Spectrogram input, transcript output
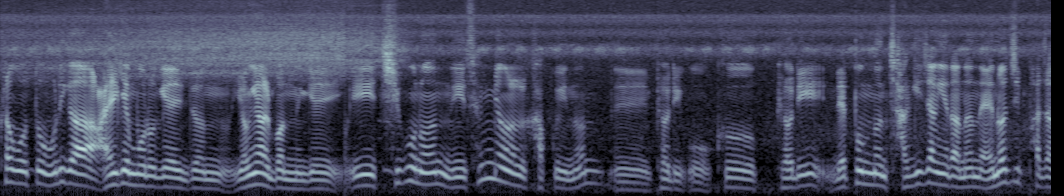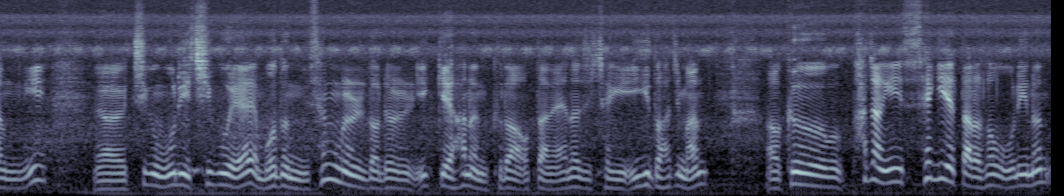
그리고 또 우리가 알게 모르게 좀 영향을 받는 게 이 지구는 이 생명을 갖고 있는 예, 별이고 그 별이 내뿜는 자기장이라는 에너지 파장이 어, 지금 우리 지구의 모든 생물들을 있게 하는 그런 어떤 에너지책이기도 하지만 어, 그 파장이 세기에 따라서 우리는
